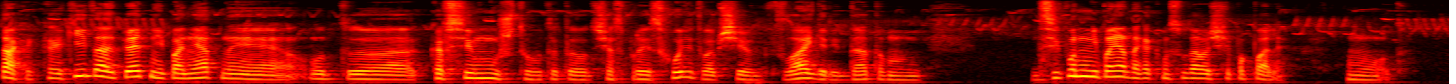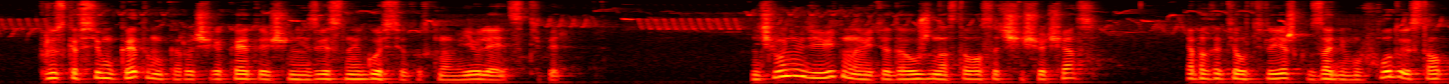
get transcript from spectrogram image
Так, какие-то опять непонятные вот э, ко всему, что вот это вот сейчас происходит вообще в лагере, да, там до сих пор непонятно, как мы сюда вообще попали. Вот. Плюс ко всему к этому, короче, какая-то еще неизвестная гостья тут к нам является теперь. Ничего не удивительно, ведь до ужина оставался еще час. Я подкатил тележку к заднему входу и, стал,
